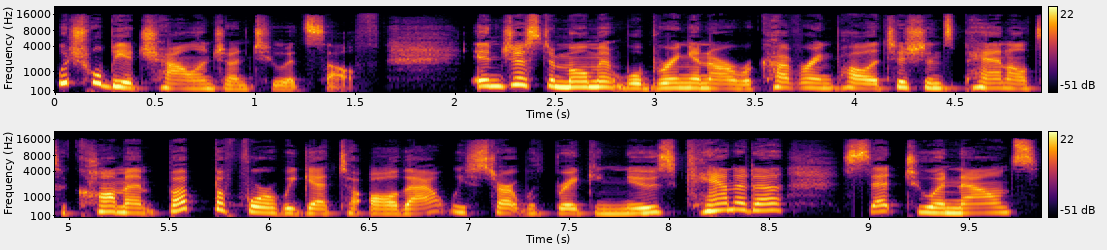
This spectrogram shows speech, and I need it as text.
which will be a challenge unto itself. In just a moment, we'll bring in our recovering politicians panel to comment. But before we get to all that, we start with breaking news. Canada set to announce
